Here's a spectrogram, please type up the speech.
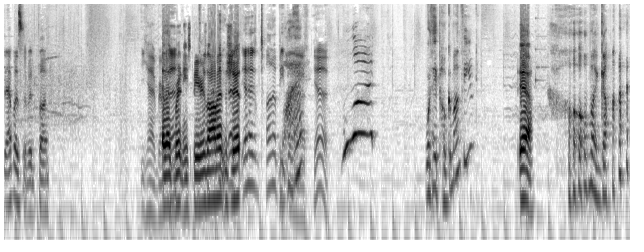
that must have been fun. Yeah, I It remember had that. Britney Spears on it and It had- shit. It had a ton of people. on What? it. Yeah. What? Were they Pokemon themed? Yeah. Oh my god!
